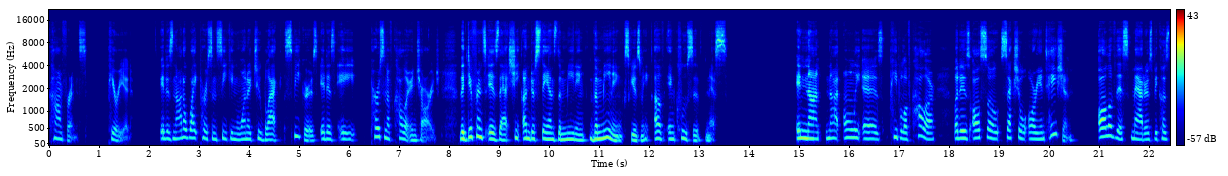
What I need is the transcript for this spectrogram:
conference, period. It is not a white person seeking one or two black speakers. It is a person of color in charge. The difference is that she understands the meaning, the meaning, excuse me, of inclusiveness. And not not only as people of color, but is also sexual orientation. All of this matters because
